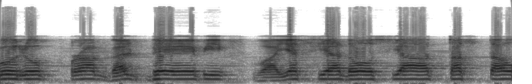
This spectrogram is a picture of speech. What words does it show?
गुरुप्रगल्भेऽपि वयस्य दोस्यात्तस्थौ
